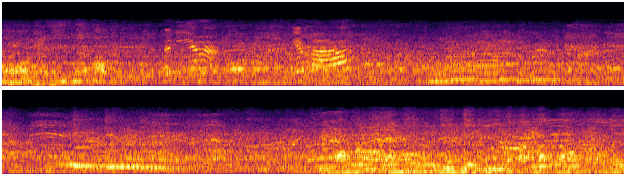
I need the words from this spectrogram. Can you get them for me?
หนอนั่นเองนะครับและเนี่ยเนี่ยคะคุณห้องแม่ห้องดีเดีนะครับรับน้องมากเลย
